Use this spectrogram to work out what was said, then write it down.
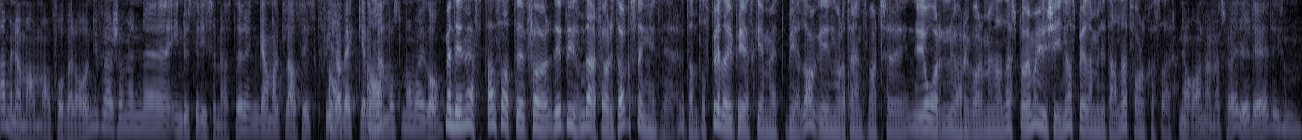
Ja, men man, man får väl ha ungefär som en eh, industrisemester, en gammal klassisk, fyra Ja, veckor och ja. sen måste man vara igång. Men det är nästan så att det, för, det är precis som där, företaget stänger inte ner. Utan då spelar ju PSG med ett B-lag i några träningsmatcher. I, år nu har det varit, men annars då är man ju i Kina och spelar med lite annat folk och så där. Ja, nej, men så är det ju. Det är liksom...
